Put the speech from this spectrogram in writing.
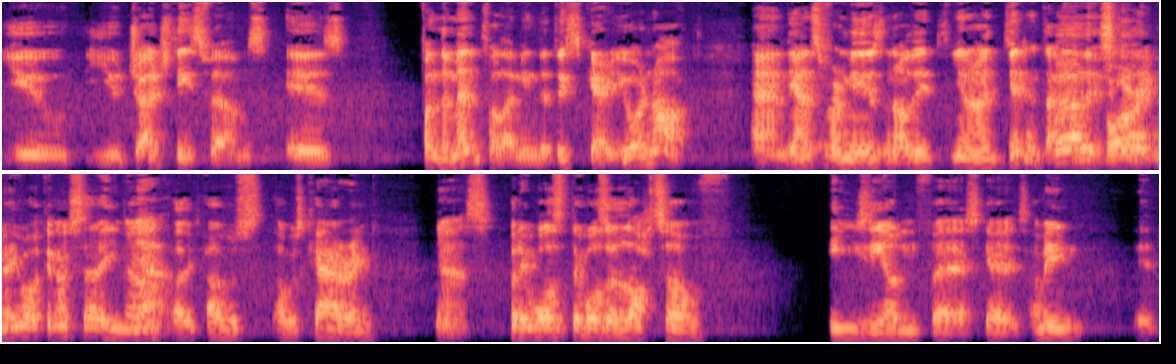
you you judge these films is fundamental. I mean, did they scare you or not? And the answer for me is no. They you know it didn't. I well, found it boring. scared me. What can I say? You know, Yeah. I, I was I was caring. Yes. but it was there was a lot of easy, unfair scares. I mean, it,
